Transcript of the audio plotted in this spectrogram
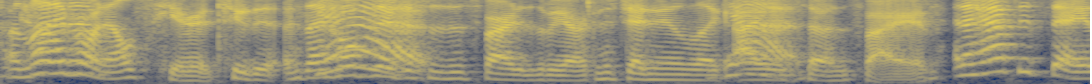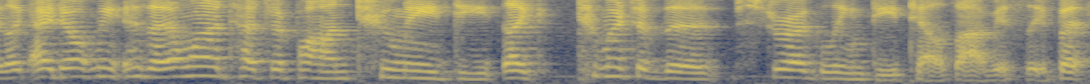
And let kinda- everyone else hear it too. Because I hope they're just as inspired as we are. Because genuinely, like I was so inspired. And I have to say, like, I don't mean because I don't want to touch upon too many de- like too much of the struggling details, obviously. But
